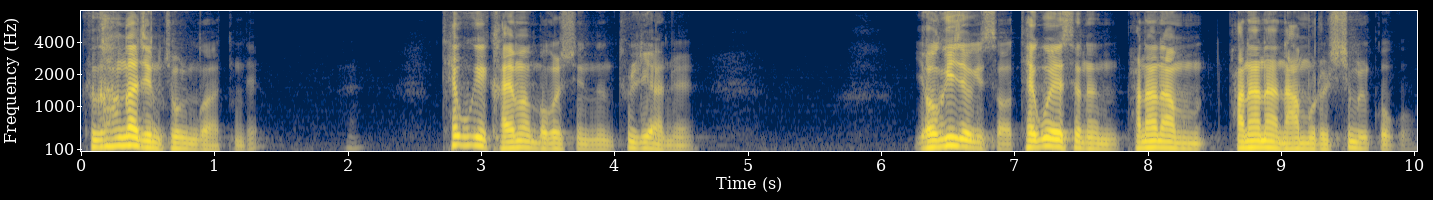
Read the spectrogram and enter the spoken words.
그거 한 가지는 좋은 것 같은데 태국에 가야만 먹을 수 있는 둘리안을 여기저기서 대구에서는 바나나 바나나 나무를 심을 거고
